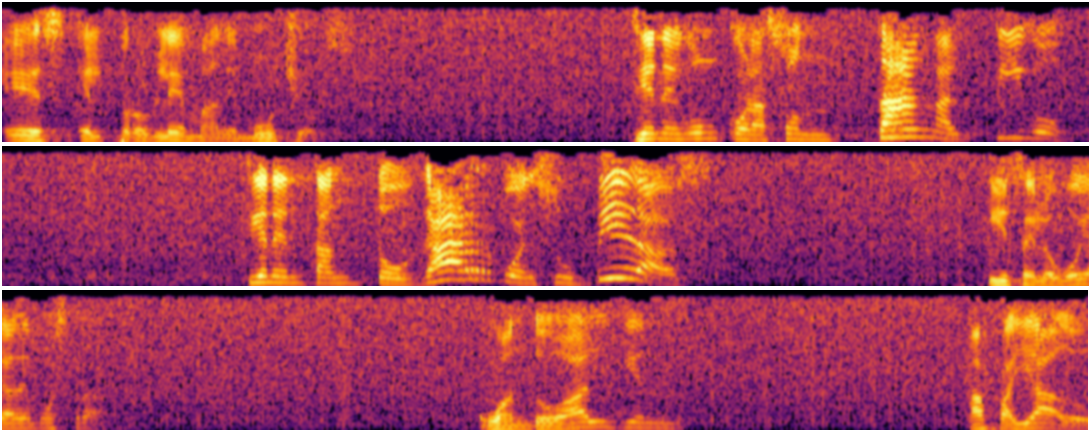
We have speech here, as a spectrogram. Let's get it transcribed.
es el problema de muchos. Tienen un corazón tan altivo, tienen tanto garbo en sus vidas, y se lo voy a demostrar. Cuando alguien ha fallado,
